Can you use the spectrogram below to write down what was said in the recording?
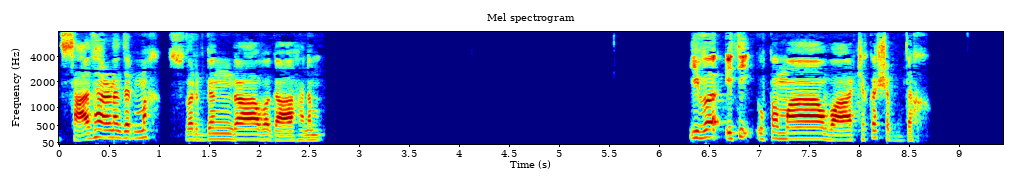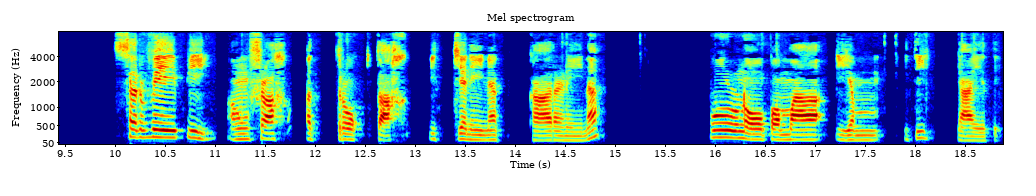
साधारणधर्मः स्वर्गङ्गावगाहनम्। इव इति उपमावाचकशब्दः। सर्वेऽपि अंशाः अत्रोक्ताः इत्यनेन कारणेन पूर्णोपमा इयम् इति ज्ञायते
